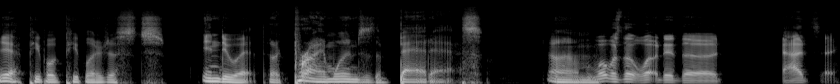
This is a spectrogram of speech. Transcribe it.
yeah, people people are just into it. They're like Brian Williams is a badass. Um, what was the what did the ad say?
